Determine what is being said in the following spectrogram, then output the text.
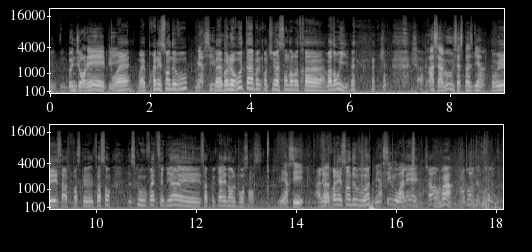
une- bonne journée et puis Ouais, ouais, prenez soin de vous. merci. Bah, bonne route, hein, bonne continuation dans votre euh, vadrouille. Grâce à vous, ça se passe bien. oui, ça, parce que de toute façon, ce que vous faites, c'est bien et ça peut caler dans le bon sens. Merci. Allez, Hop. prenez soin de vous. hein. Merci, moi. Allez, ciao. Au revoir. Au revoir, merci.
